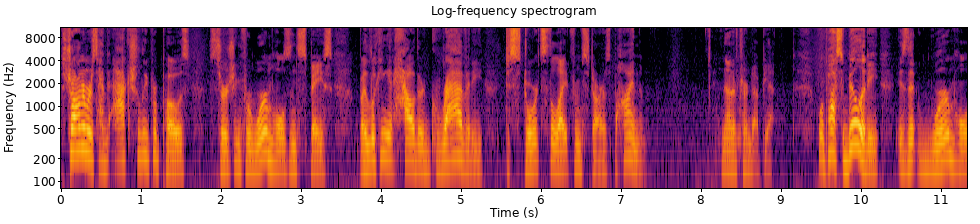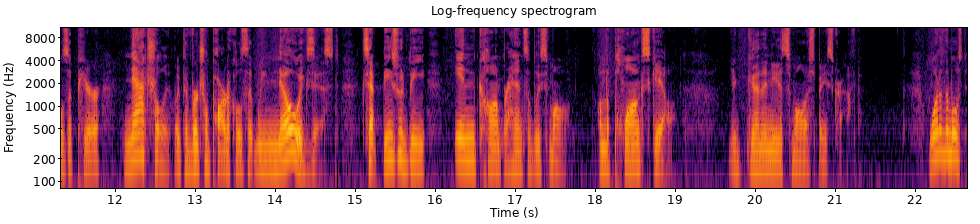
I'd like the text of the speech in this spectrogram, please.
Astronomers have actually proposed searching for wormholes in space by looking at how their gravity distorts the light from stars behind them. None have turned up yet. One possibility is that wormholes appear naturally, like the virtual particles that we know exist, except these would be incomprehensibly small. On the Planck scale, you're going to need a smaller spacecraft. One of the most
